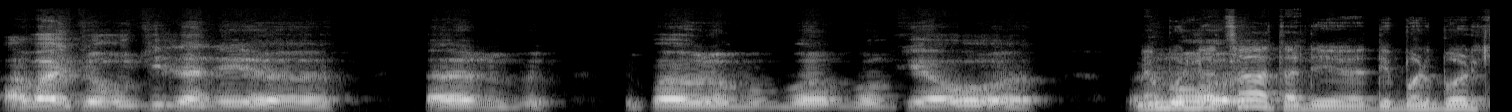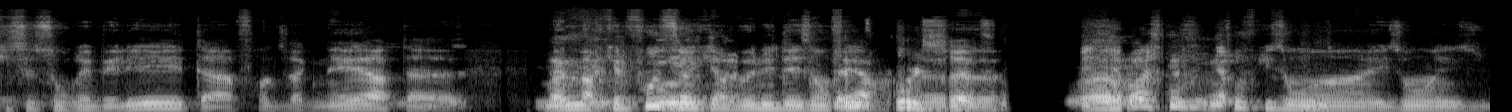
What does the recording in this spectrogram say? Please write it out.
Ah bah avec le rookie de l'année, euh, euh, le, le Paolo Bon- Banquero. euh, Même au-delà de euh, ça, t'as des, des bol-bol qui se sont révélés, t'as Franz Wagner, t'as Markel même Markel Fultz hein, qui est revenu des enfers. Ouais. Euh, Ouais, moi, je trouve, je trouve qu'ils ont, un- ils ont, ils-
